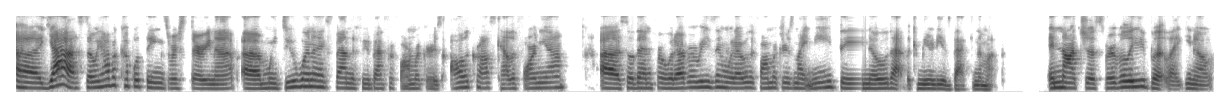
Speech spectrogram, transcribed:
Uh, yeah, so we have a couple things we're stirring up. Um, we do want to expand the food bank for farm workers all across California. Uh, so then, for whatever reason, whatever the farm workers might need, they know that the community is backing them up, and not just verbally, but like you know,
